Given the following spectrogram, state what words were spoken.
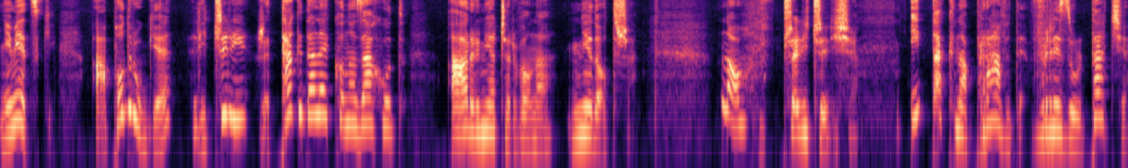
niemiecki, a po drugie, liczyli, że tak daleko na zachód Armia Czerwona nie dotrze. No, przeliczyli się. I tak naprawdę w rezultacie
